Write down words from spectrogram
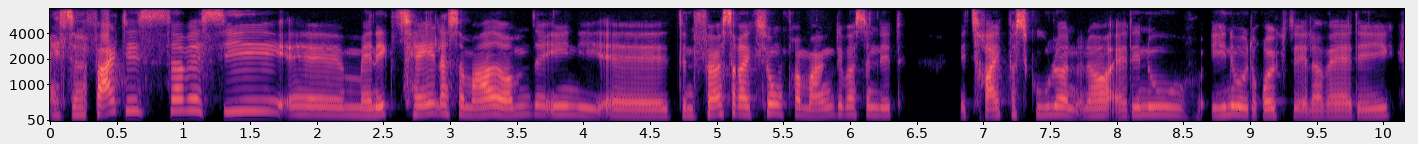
Altså faktisk, så vil jeg sige, øh, man ikke taler så meget om det egentlig. Øh, den første reaktion fra mange, det var sådan lidt et træk på skulderen. Nå, er det nu endnu et rygte, eller hvad er det ikke?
